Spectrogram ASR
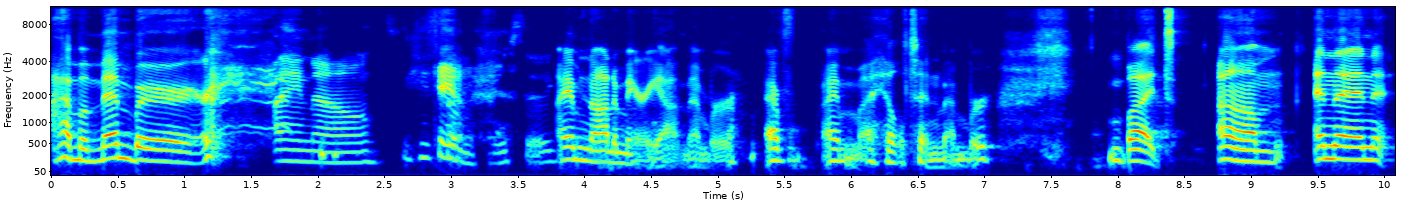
I'm a member. I know. He's Can't- so. I am not a Marriott member. I'm a Hilton member. But um, and then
